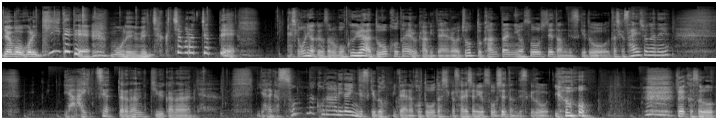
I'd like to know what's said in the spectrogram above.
いや、もうこれ聞いてて、もうね、めちゃくちゃ笑っちゃって、確か、鬼くんその僕がどう答えるかみたいなのをちょっと簡単に予想してたんですけど、確か最初がね、いや、あいつやったらなんて言うかな、みたいな。いや、なんかそんなこだわりないんですけど、みたいなことを確か最初に予想してたんですけど、いやもうなんかその、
